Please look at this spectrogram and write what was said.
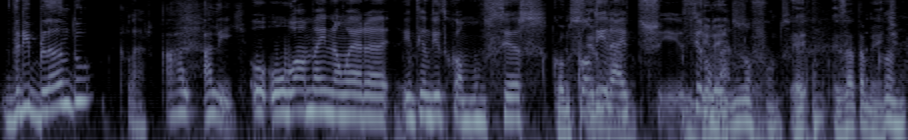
driblando Claro. a, a lei. O, o homem não era entendido como um ser Como com ser direitos, humano. ser Direitos, humano, no fundo. é, exatamente. Como-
